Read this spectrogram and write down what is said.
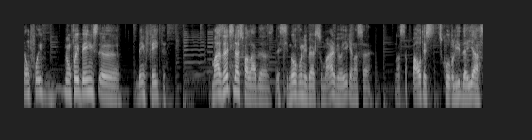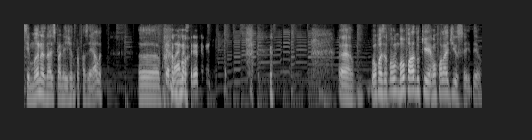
Não foi, não foi bem, uh, bem feita. Mas antes de nós falar das, desse novo universo Marvel aí, que é a nossa, nossa pauta escolhida aí há semanas nós planejando para fazer ela. Uh, semanas, uh, vamos, fazer, vamos, vamos falar do quê? Vamos falar disso aí, deu.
